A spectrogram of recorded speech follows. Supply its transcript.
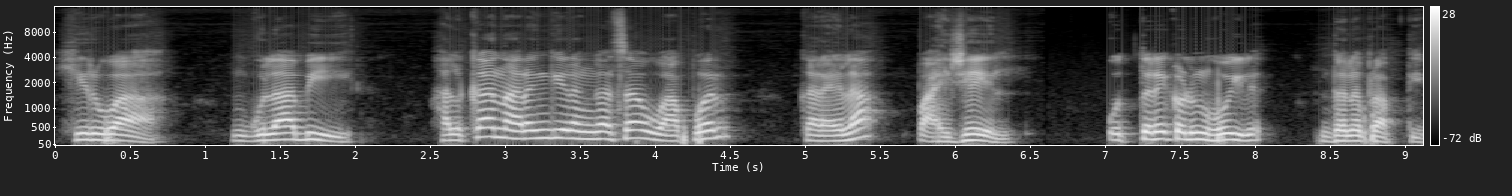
हिरवा गुलाबी हलका नारंगी रंगाचा वापर करायला पाहिजेल. उत्तरेकडून होईल धनप्राप्ती.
